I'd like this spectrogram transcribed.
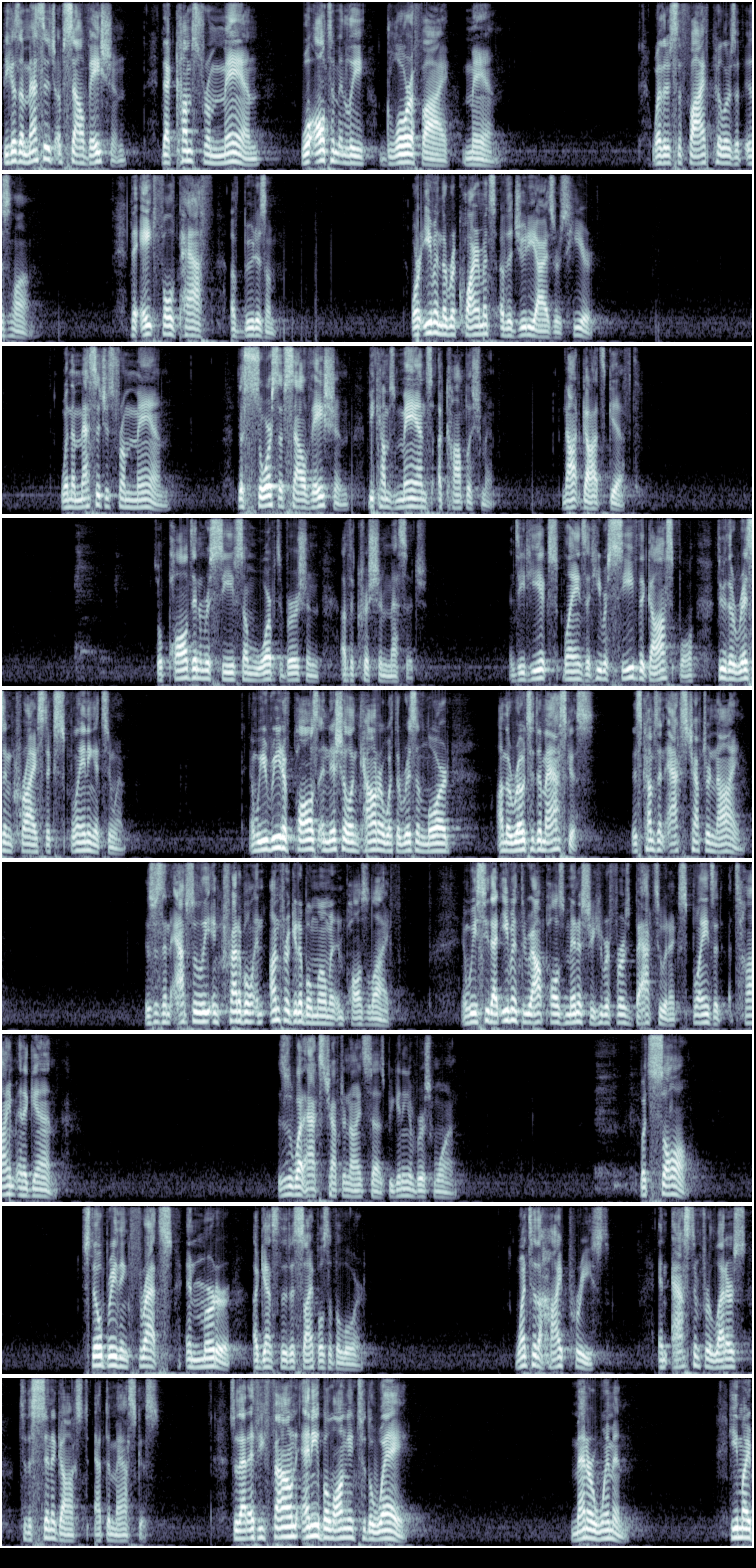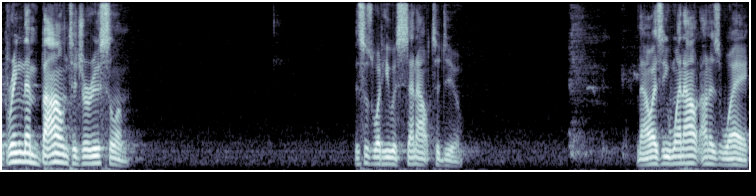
Because a message of salvation that comes from man will ultimately glorify man. Whether it's the five pillars of Islam, the Eightfold Path of Buddhism, or even the requirements of the Judaizers here. When the message is from man, the source of salvation becomes man's accomplishment, not God's gift. So Paul didn't receive some warped version of the Christian message. Indeed, he explains that he received the gospel through the risen Christ explaining it to him. And we read of Paul's initial encounter with the risen Lord on the road to Damascus. This comes in Acts chapter 9. This was an absolutely incredible and unforgettable moment in Paul's life. And we see that even throughout Paul's ministry, he refers back to it and explains it time and again. This is what Acts chapter 9 says, beginning in verse 1. But Saul, still breathing threats and murder against the disciples of the Lord, went to the high priest and asked him for letters to the synagogues at Damascus, so that if he found any belonging to the way, men or women, he might bring them bound to Jerusalem. This is what he was sent out to do. Now, as he went out on his way,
